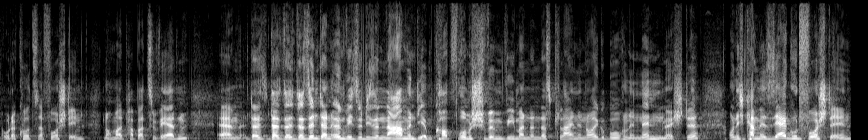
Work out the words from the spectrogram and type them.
oder kurz davor stehen, nochmal Papa zu werden. Ähm, da, da, da, sind dann irgendwie so diese Namen, die im Kopf rumschwimmen, wie man dann das kleine Neugeborene nennen möchte. Und ich kann mir sehr gut vorstellen,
